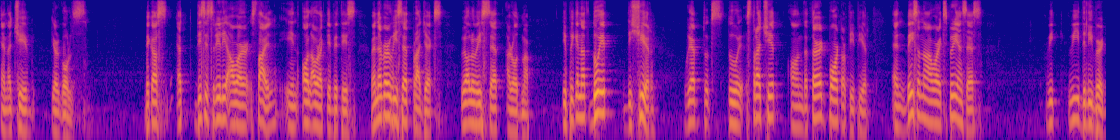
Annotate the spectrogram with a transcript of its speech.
and achieve your goals. Because at, this is really our style in all our activities. Whenever we set projects, we always set a roadmap. If we cannot do it this year, we have to, to stretch it on the third, fourth, or fifth year. And based on our experiences, we, we delivered.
